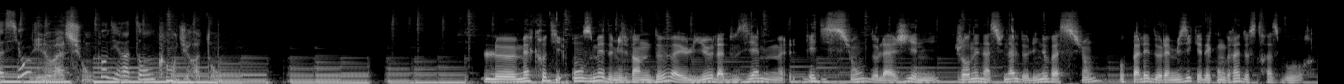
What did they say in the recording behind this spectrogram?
L'innovation L'innovation. Qu'en dira-t-on Qu'en dira-t-on Le mercredi 11 mai 2022 a eu lieu la 12e édition de la JNI, Journée nationale de l'innovation, au Palais de la musique et des congrès de Strasbourg.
